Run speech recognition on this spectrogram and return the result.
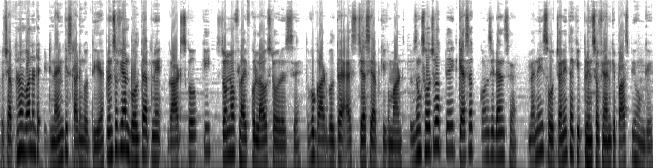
तो चैप्टर नंबर वन की स्टार्टिंग होती है। प्रिंस ऑफ़ यान बोलता है अपने गार्ड्स को कि स्टोन ऑफ़ लाइफ को लाओ स्टोरेज से। तो वो गार्ड बोलता है एस जैसे आपकी कमांड लुजंग सोच रहे होते कैसा कॉन्फिडेंस है? मैंने ये सोचा नहीं था कि प्रिंस ऑफ़ यान के पास भी होंगे।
